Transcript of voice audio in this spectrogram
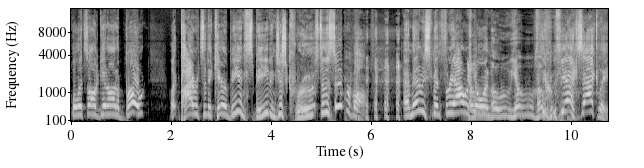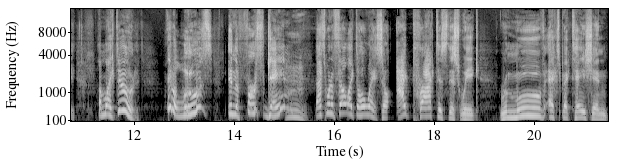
well, let's all get on a boat like Pirates of the Caribbean speed and just cruise to the Super Bowl. and then we spent three hours yo going, ho yo ho. yeah, exactly. I'm like, dude, we're gonna lose in the first game. That's what it felt like the whole way. So I practiced this week. Remove expectation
